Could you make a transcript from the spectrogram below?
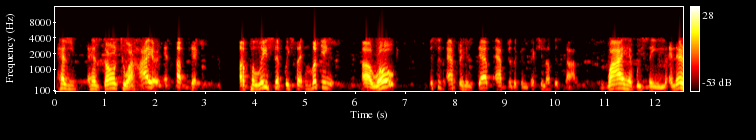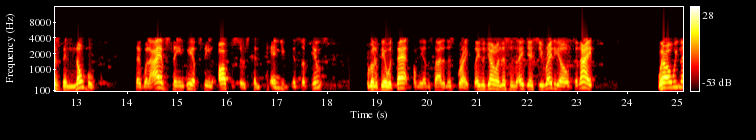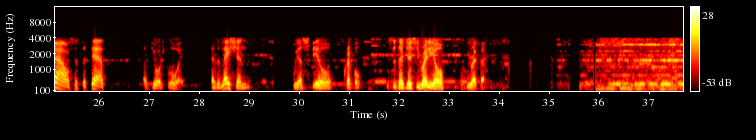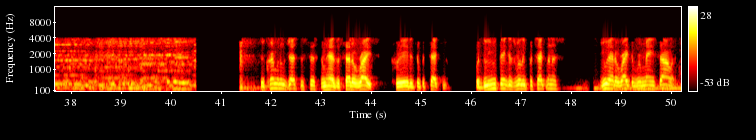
has has gone to a higher uptick of police simply looking uh, rogue? This is after his death, after the conviction of this cop. Why have we seen? And there's been no movement. That what I have seen, we have seen officers continue this abuse. We're going to deal with that on the other side of this break. Ladies and gentlemen, this is AJC Radio tonight. Where are we now since the death of George Floyd? As a nation, we are still crippled. This is AJC Radio. We'll be right back. The criminal justice system has a set of rights created to protect you. But do you think it's really protecting us? You had a right to remain silent,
